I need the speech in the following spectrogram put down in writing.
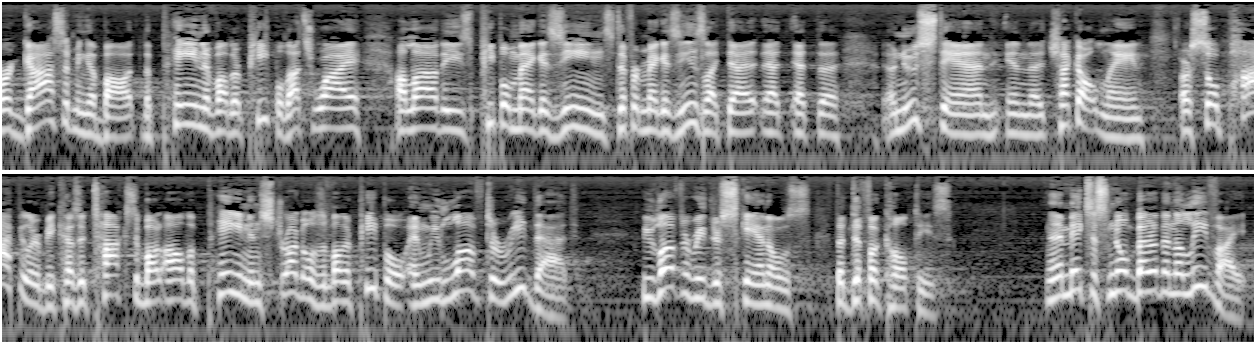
or gossiping about the pain of other people. That's why a lot of these people magazines, different magazines like that at, at the newsstand in the checkout lane, are so popular because it talks about all the pain and struggles of other people, and we love to read that. We love to read their scandals, the difficulties. And it makes us no better than the Levite.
